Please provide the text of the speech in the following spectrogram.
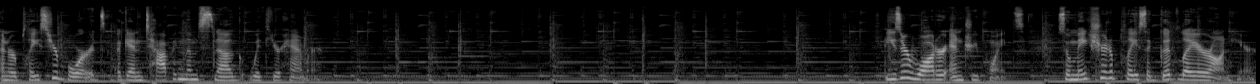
and replace your boards, again tapping them snug with your hammer. These are water entry points, so make sure to place a good layer on here.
